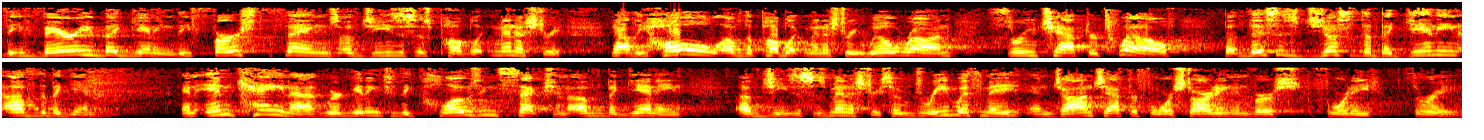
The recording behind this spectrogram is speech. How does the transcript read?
the very beginning, the first things of Jesus' public ministry. Now the whole of the public ministry will run through chapter 12, but this is just the beginning of the beginning. And in Cana, we're getting to the closing section of the beginning of Jesus' ministry. So read with me in John chapter 4, starting in verse 43.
